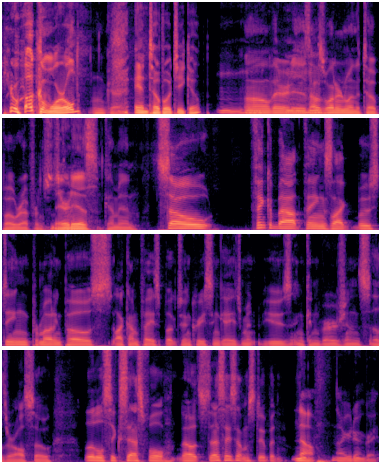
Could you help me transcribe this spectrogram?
You're welcome, world. Okay. And Topo Chico. Mm-hmm. Oh, there it is. I mm-hmm. was wondering when the topo reference was There it is. come in. So think about things like boosting, promoting posts, like on Facebook to increase engagement, views, and conversions. Those are also little successful notes. Did I say something stupid? no, no, you're doing great.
